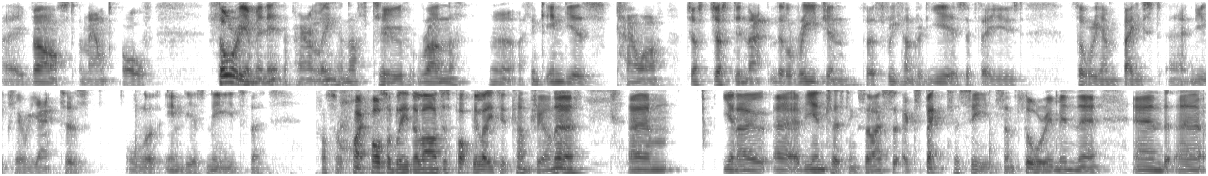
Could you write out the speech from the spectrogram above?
a vast amount of thorium in it, apparently, enough to run, uh, I think, India's power just, just in that little region for 300 years if they used thorium-based uh, nuclear reactors all of India's needs, the possible, quite possibly the largest populated country on Earth, um, you know, uh, it'd be interesting. So I expect to see some thorium in there, and uh,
